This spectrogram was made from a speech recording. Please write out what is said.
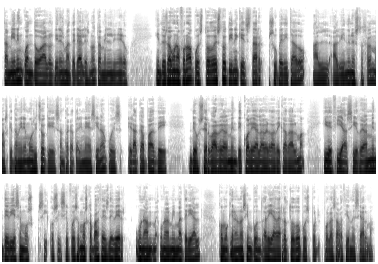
También en cuanto a los bienes materiales, ¿no? También el dinero. Y entonces, de alguna forma, pues todo esto tiene que estar supeditado al, al bien de nuestras almas, que también hemos dicho que Santa Catarina de Siena, pues era capaz de, de observar realmente cuál era la verdad de cada alma y decía, si realmente viésemos, si, o si, fuésemos capaces de ver una, un alma inmaterial, como que no nos importaría darlo todo pues por, por la salvación de ese alma.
